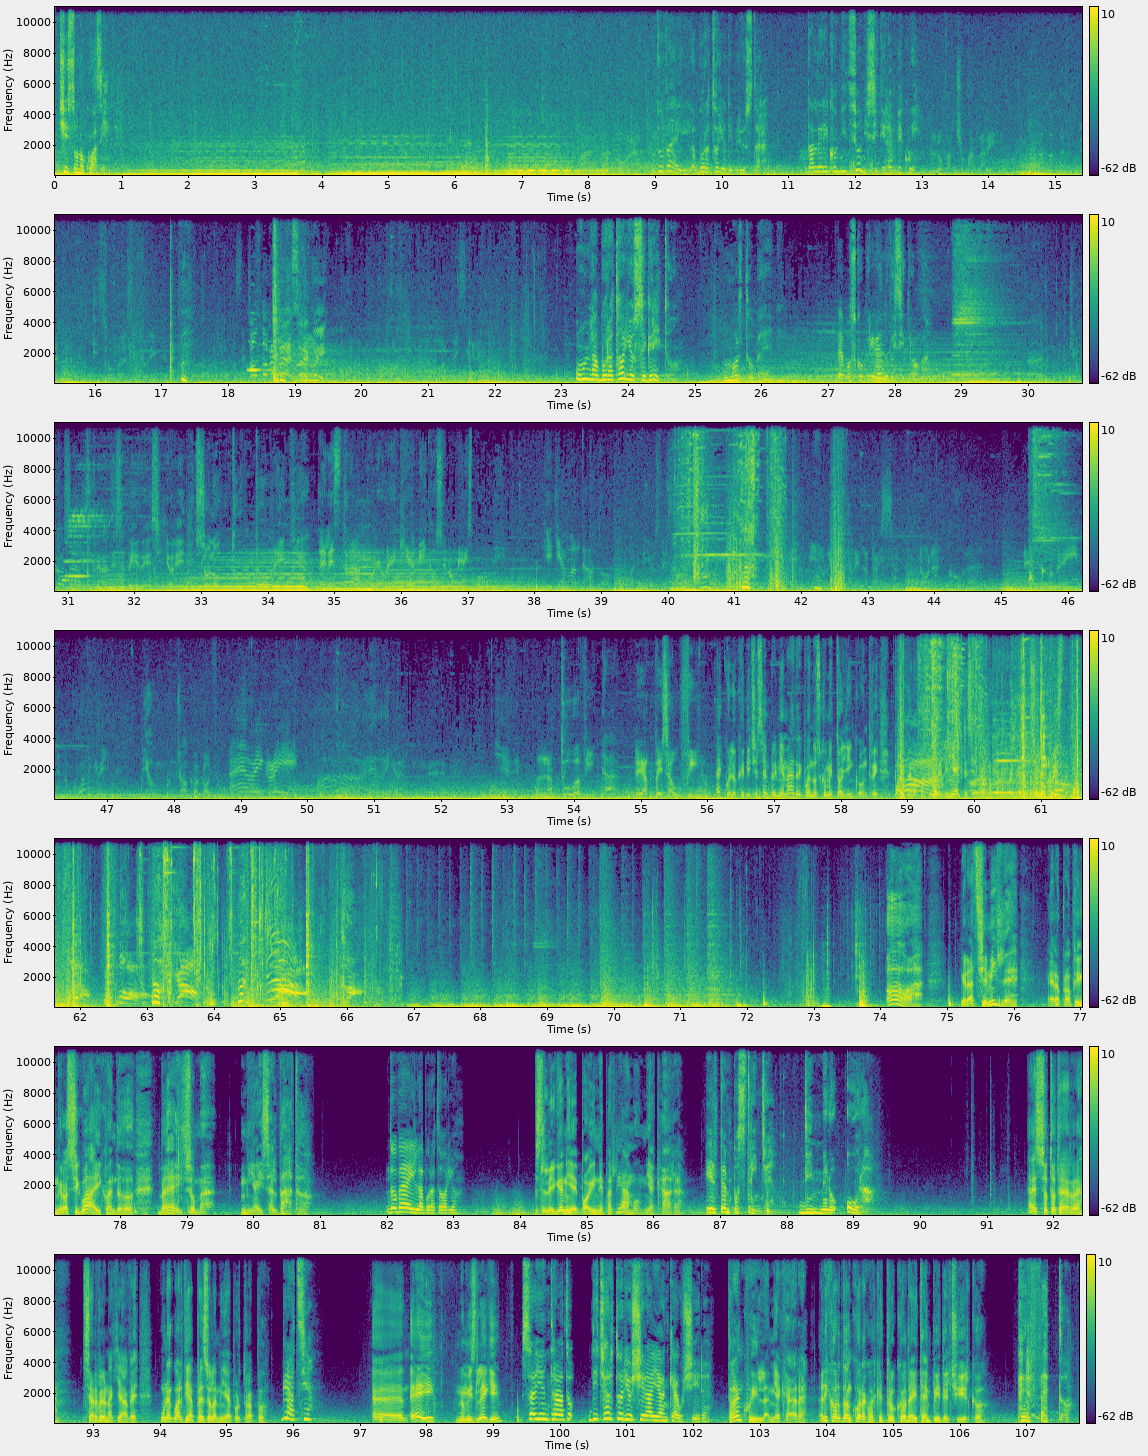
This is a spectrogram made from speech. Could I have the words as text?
Ci sono quasi. Dov'è il laboratorio di Brewster? Dalle ricognizioni si direbbe qui. Lo faccio parlare io. Non dovrebbe essere qui! Un laboratorio segreto. Molto bene. Devo scoprire dove si trova. Dice sempre mia madre quando scommetto agli incontri. Poi però si vede niente se torno con quel solo questo. Oh, grazie mille. Ero proprio in grossi guai quando... Beh, insomma, mi hai salvato. Dov'è il laboratorio? Slegami e poi ne parliamo, mia cara. Il tempo stringe. Dimmelo ora. È sottoterra. Serve una chiave. Una guardia ha preso la mia, purtroppo. Grazie. Eh, ehi, non mi sleghi? Sei entrato. Di certo riuscirai anche a uscire. Tranquilla, mia cara. Ricordo ancora qualche trucco dai tempi del circo. Perfetto.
